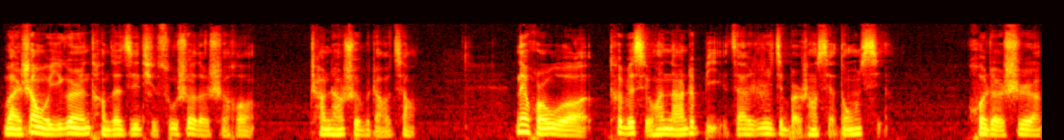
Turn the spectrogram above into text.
晚上我一个人躺在集体宿舍的时候，常常睡不着觉。那会儿我特别喜欢拿着笔在日记本上写东西，或者是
